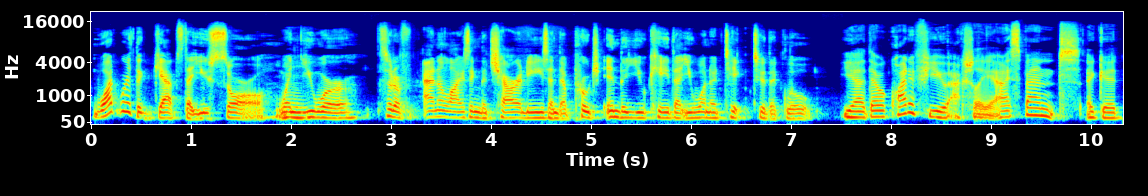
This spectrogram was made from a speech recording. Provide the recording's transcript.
What were the gaps that you saw when mm-hmm. you were sort of analyzing the charities and the approach in the UK that you want to take to the globe? Yeah, there were quite a few actually. I spent a good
